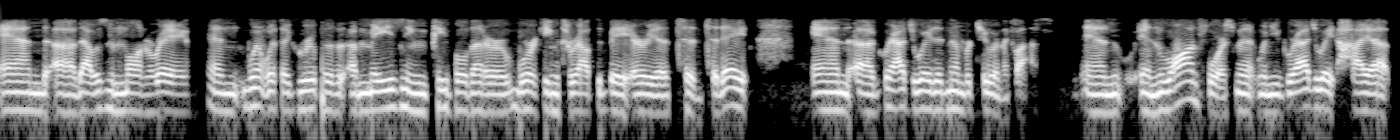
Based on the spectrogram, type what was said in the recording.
and uh, that was in Monterey, and went with a group of amazing people that are working throughout the Bay Area to, to date, and uh, graduated number two in the class. And in law enforcement, when you graduate high up,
